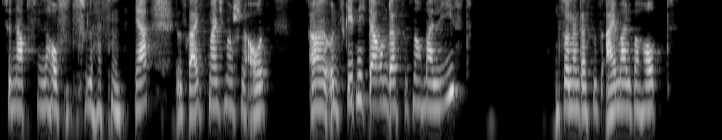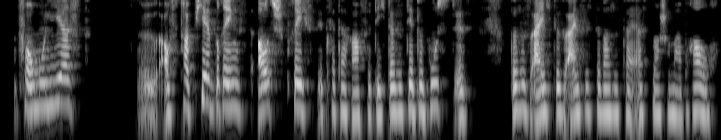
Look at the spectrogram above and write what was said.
Synapsen laufen zu lassen. Ja, das reicht manchmal schon aus. Äh, und es geht nicht darum, dass du es nochmal liest, sondern dass du es einmal überhaupt formulierst, äh, aufs Papier bringst, aussprichst etc. für dich, dass es dir bewusst ist. Das ist eigentlich das Einzige, was es da erstmal schon mal braucht.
